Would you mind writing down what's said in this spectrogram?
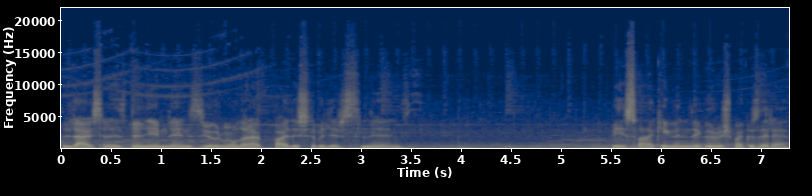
Dilerseniz deneyimlerinizi yorum olarak paylaşabilirsiniz. Bir sonraki günde görüşmek üzere.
